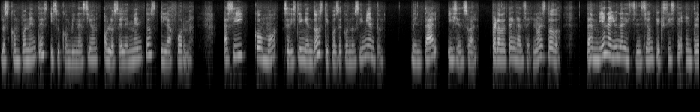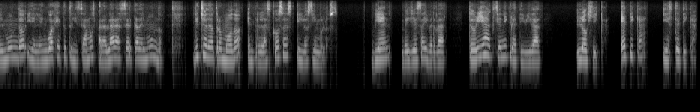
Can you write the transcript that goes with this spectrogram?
los componentes y su combinación o los elementos y la forma, así como se distinguen dos tipos de conocimiento, mental y sensual. Pero deténganse, no es todo. También hay una distinción que existe entre el mundo y el lenguaje que utilizamos para hablar acerca del mundo. Dicho de otro modo, entre las cosas y los símbolos. Bien, belleza y verdad, teoría, acción y creatividad, lógica, ética y estética,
